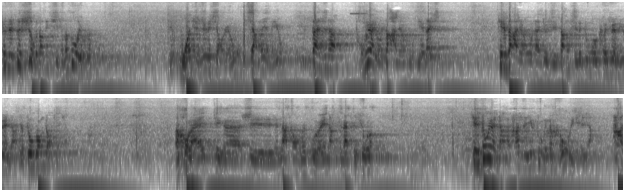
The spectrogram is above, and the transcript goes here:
就是对社会到底起什么作用呢？我只是个小人物，想了也没用。但是呢，同样有大人物也在想。这个大人物呢，就是当时的中国科学院的院长，叫周光召先生。啊，后来这个是人大常委会副委员长，现在退休了。这个周院长呢，他是一个著名的核物理学家，他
